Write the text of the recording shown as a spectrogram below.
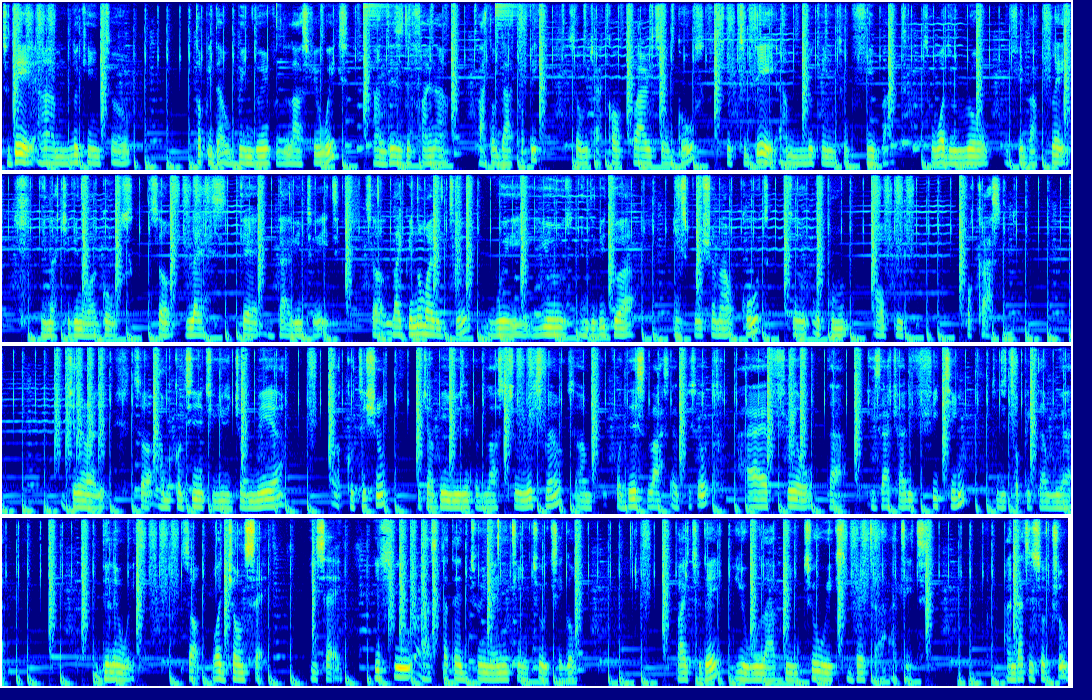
Today, I'm looking into topic that we've been doing for the last few weeks, and this is the final part of that topic, so which I call clarity of goals. So today I'm looking into feedback. So what the role the feedback play in achieving our goals. So let's get dive into it. So like we normally do, we use individual inspirational quotes to open up the podcast generally. So I'm continuing to use John Mayer quotation which I've been using for the last two weeks now. So um, for this last episode, I feel that is actually fitting to the topic that we are dealing with. So what John said, he said, if you have started doing anything two weeks ago, by today you will have been two weeks better at it. And that is so true.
